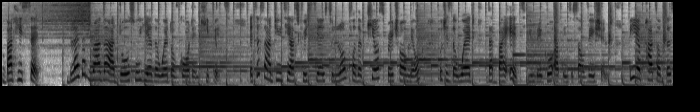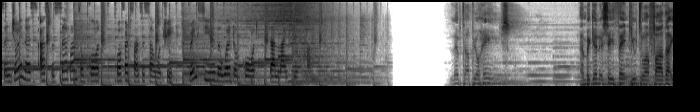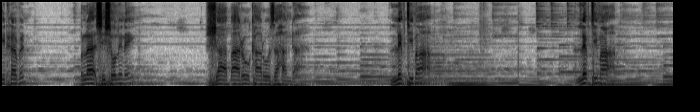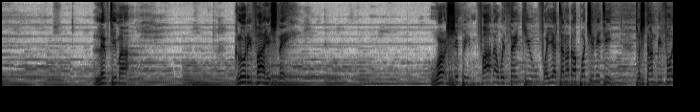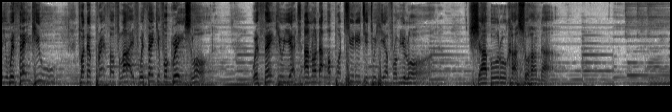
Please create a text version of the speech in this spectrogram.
But he said, Blessed rather are those who hear the word of God and keep it. It is our duty as Christians to long for the pure spiritual milk, which is the word, that by it you may grow up into salvation. Be a part of this and join us as the servant of God, Prophet Francis Awotri, brings to you the word of God that lights your path. Lift up your hands and begin to say thank you to our Father in heaven. Bless his holy name. Shabaru Karo Zahanda. Lift him up. Lift him up. Lift him up. Glorify his name. Worship him. Father, we thank you for yet another opportunity to stand before you. We thank you for the breath of life. We thank you for grace, Lord. We thank you yet another opportunity to hear from you, Lord. Shaburu Kasuhanda.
